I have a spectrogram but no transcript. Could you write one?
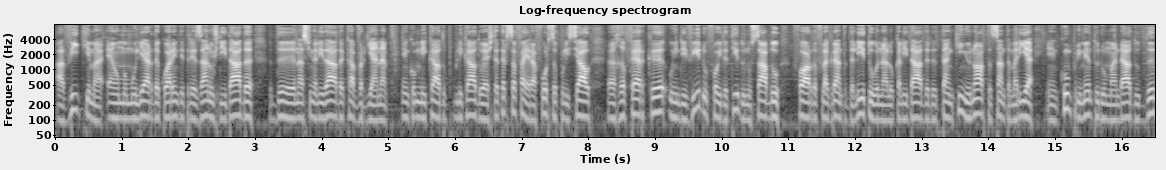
A vítima é uma mulher de 43 anos de idade de nacionalidade cabo-verdiana. Em comunicado publicado esta terça-feira, a Força Policial eh, refere que o indivíduo foi detido no sábado fora de flagrante delito na localidade de Tanquinho Norte, Santa Maria, em cumprimento do mandado de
